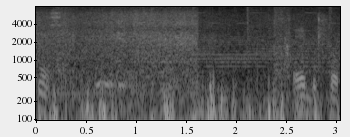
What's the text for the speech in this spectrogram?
Сейчас. Без штоп.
